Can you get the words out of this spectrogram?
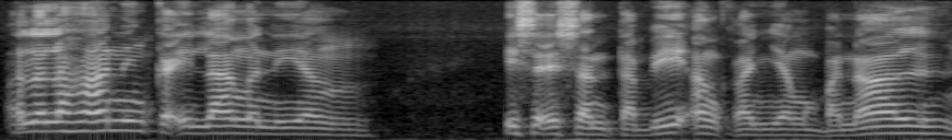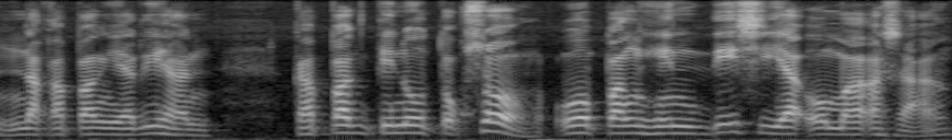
Alalahanin kailangan niyang isa-isang tabi ang kanyang banal na kapangyarihan kapag tinutokso upang hindi siya umaasa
